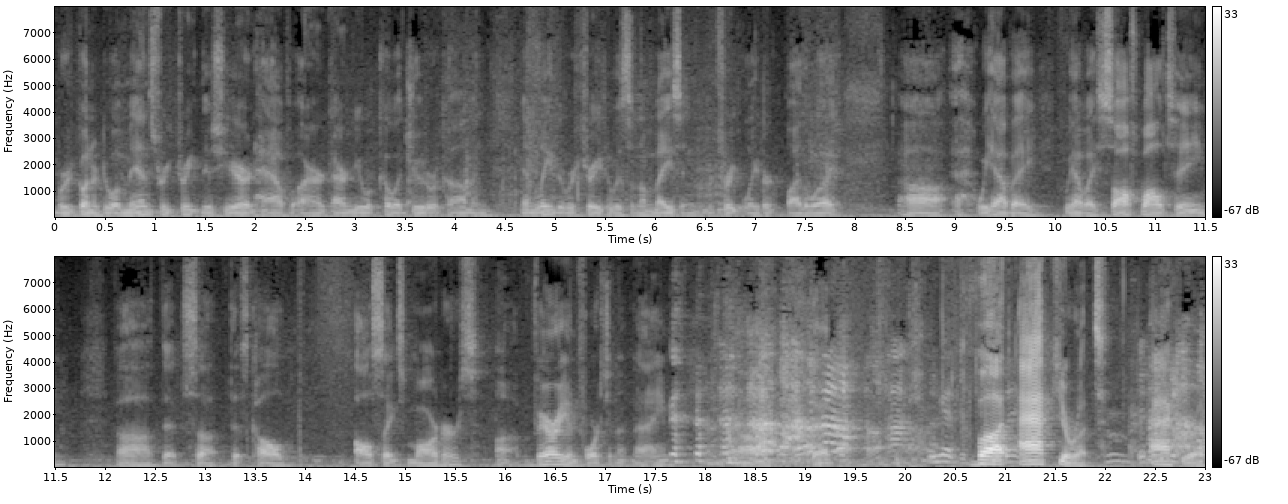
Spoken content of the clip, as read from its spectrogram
We're going to do a men's retreat this year and have our, our new coadjutor come and, and lead the retreat, who is an amazing retreat leader, by the way. Uh, we have a we have a softball team uh, that's uh, that's called All Saints Martyrs. Uh, very unfortunate name, uh, that, but accurate, accurate.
